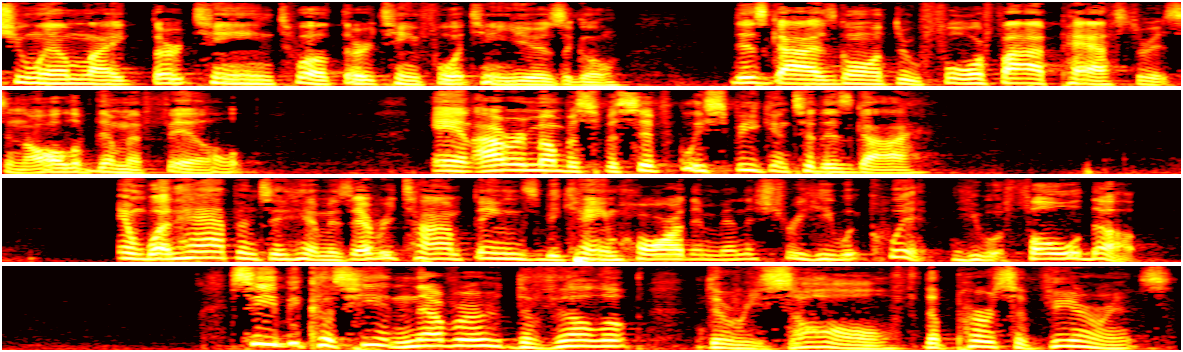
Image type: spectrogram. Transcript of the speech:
SUM like 13, 12, 13, 14 years ago. This guy is going through four or five pastorates, and all of them have failed. And I remember specifically speaking to this guy. And what happened to him is every time things became hard in ministry, he would quit. He would fold up. See, because he had never developed the resolve, the perseverance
